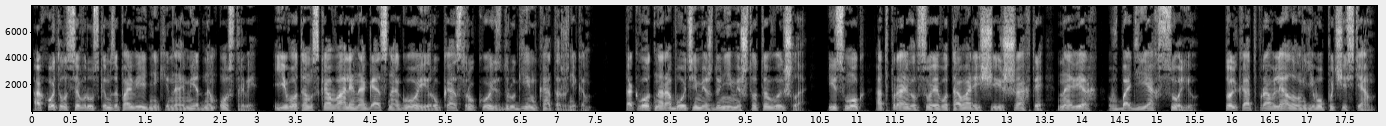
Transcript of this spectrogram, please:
Охотился в русском заповеднике на Медном острове. Его там сковали нога с ногой и рука с рукой с другим каторжником. Так вот, на работе между ними что-то вышло, и смог отправил своего товарища из шахты наверх в бадьях с солью, только отправлял он его по частям.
